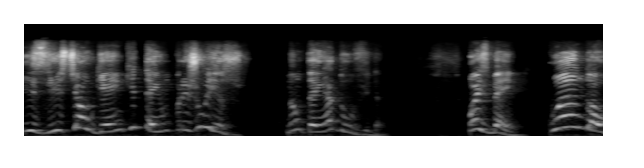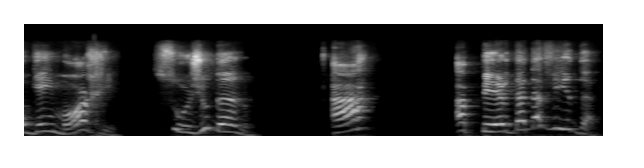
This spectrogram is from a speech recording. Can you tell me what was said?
existe alguém que tem um prejuízo. Não tenha dúvida. Pois bem, quando alguém morre, surge o dano. Há a perda da vida.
